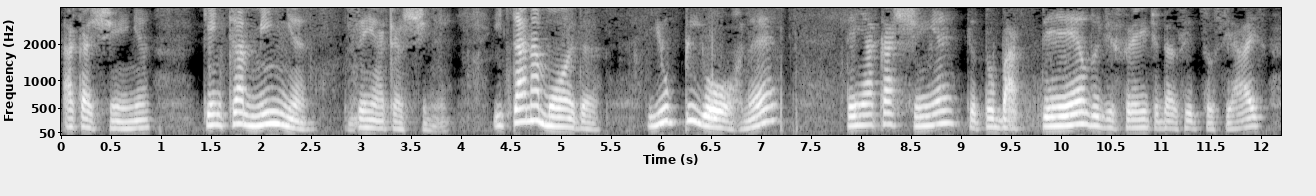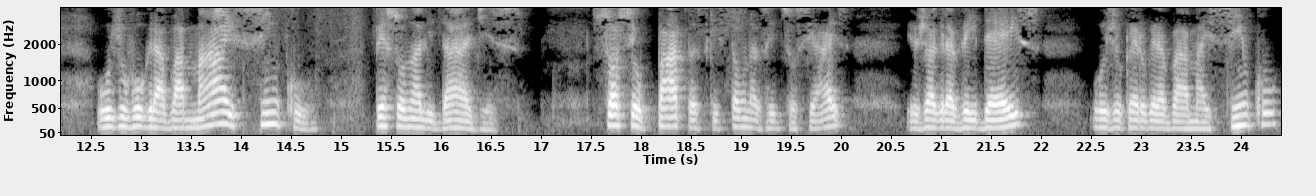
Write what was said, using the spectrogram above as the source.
a caixinha, quem caminha sem a caixinha. E tá na moda. E o pior, né? Tem a caixinha que eu tô batendo de frente das redes sociais. Hoje eu vou gravar mais cinco personalidades sociopatas que estão nas redes sociais. Eu já gravei dez, hoje eu quero gravar mais cinco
